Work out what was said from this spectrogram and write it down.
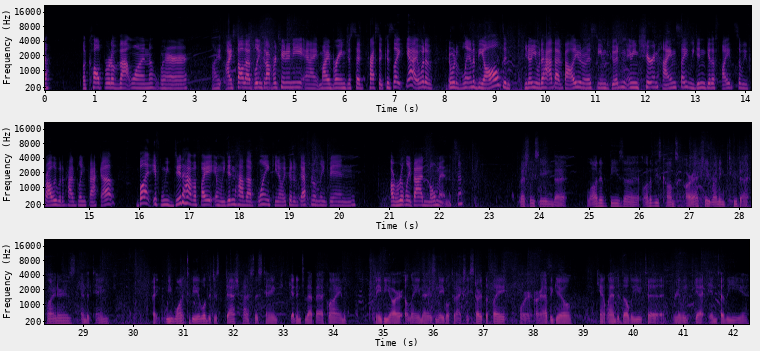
a culprit of that one where I, I saw that blink opportunity and I my brain just said press it because like yeah it would have it would have landed the alt and you know you would have had that value and it would have seemed good and I mean sure in hindsight we didn't get a fight so we probably would have had blink back up but if we did have a fight and we didn't have that blink you know it could have definitely been a really bad moment especially seeing that a lot of these uh, a lot of these comps are actually running two backliners and a tank like, we want to be able to just dash past this tank, get into that back line. Maybe our Elena isn't able to actually start the fight, or our Abigail can't land a W to really get into the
